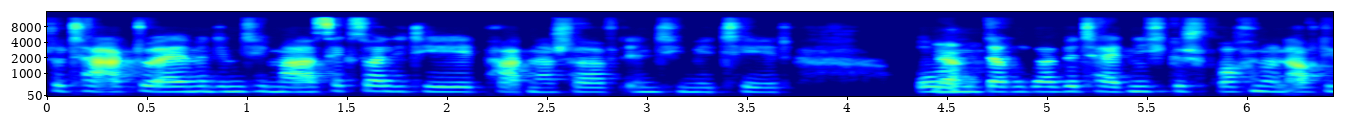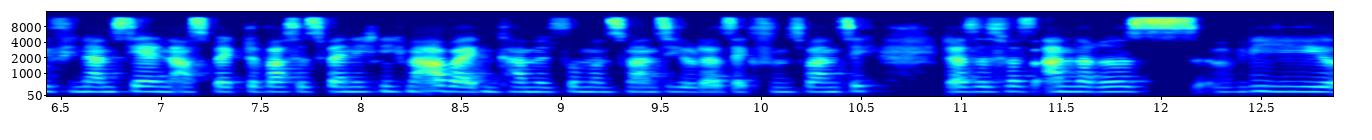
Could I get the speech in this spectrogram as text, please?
total aktuell mit dem Thema Sexualität, Partnerschaft, Intimität. Und Ja. darüber wird halt nicht gesprochen und auch die finanziellen Aspekte. Was ist, wenn ich nicht mehr arbeiten kann mit 25 oder 26? Das ist was anderes, wie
